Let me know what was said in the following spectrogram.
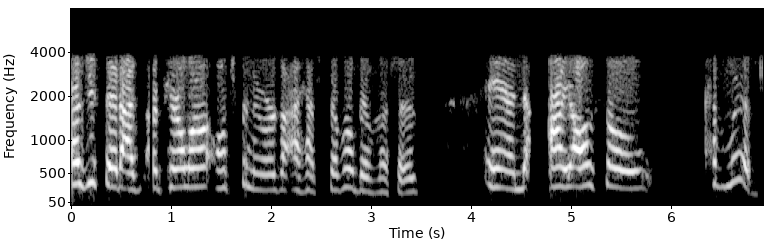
As you said, I'm I'm parallel entrepreneur. I have several businesses, and I also have lived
